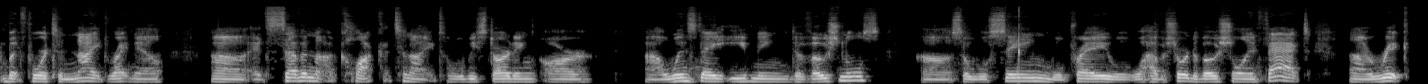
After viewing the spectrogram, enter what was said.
But for tonight, right now, uh, at seven o'clock tonight, we'll be starting our uh, Wednesday evening devotionals. Uh, so we'll sing, we'll pray, we'll, we'll have a short devotional. In fact, uh, Rick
